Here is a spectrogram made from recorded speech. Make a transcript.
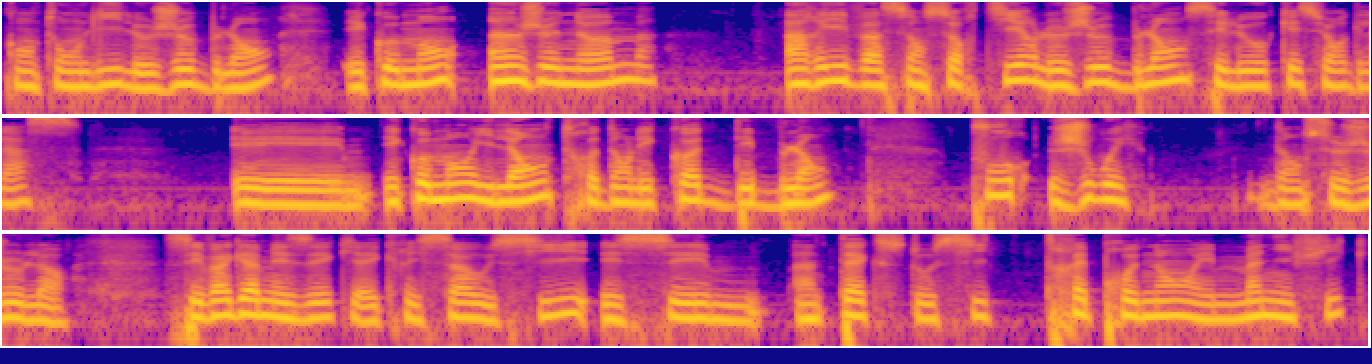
quand on lit le jeu blanc et comment un jeune homme arrive à s'en sortir. Le jeu blanc, c'est le hockey sur glace et, comment il entre dans les codes des Blancs pour jouer dans ce jeu-là. C'est Vagamézé qui a écrit ça aussi, et c'est un texte aussi très prenant et magnifique.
